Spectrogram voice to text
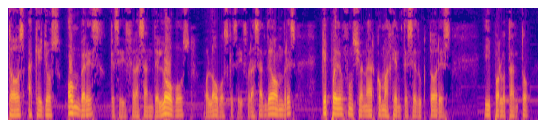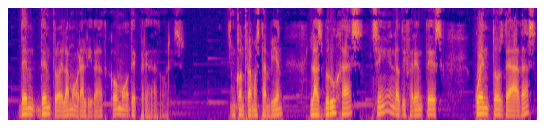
todos aquellos hombres que se disfrazan de lobos o lobos que se disfrazan de hombres que pueden funcionar como agentes seductores y por lo tanto dentro de la moralidad como depredadores. Encontramos también las brujas, ¿sí? En los diferentes cuentos de hadas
